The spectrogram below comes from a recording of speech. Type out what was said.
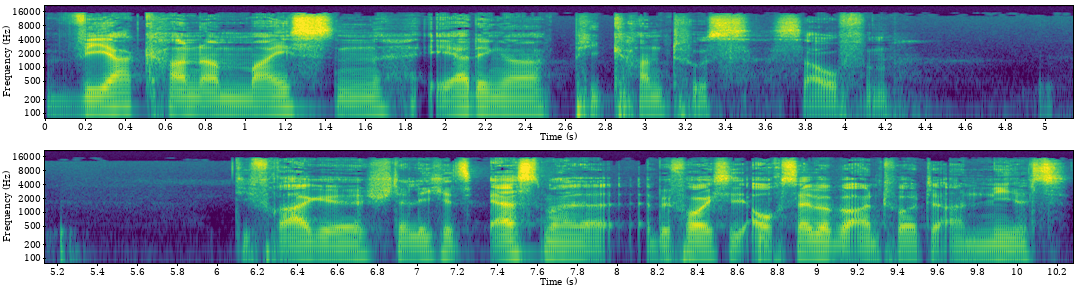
Wer kann am meisten Erdinger Picantus saufen? Die Frage stelle ich jetzt erstmal, bevor ich sie auch selber beantworte, an Nils.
